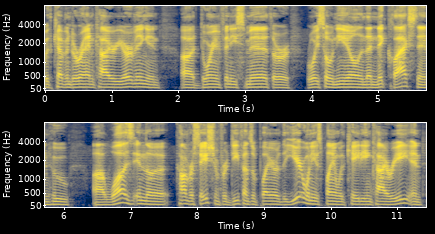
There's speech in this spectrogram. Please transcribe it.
with Kevin Durant, Kyrie Irving, and uh, Dorian Finney-Smith, or Royce O'Neale, and then Nic Claxton, who uh, was in the conversation for Defensive Player of the Year when he was playing with KD and Kyrie, and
